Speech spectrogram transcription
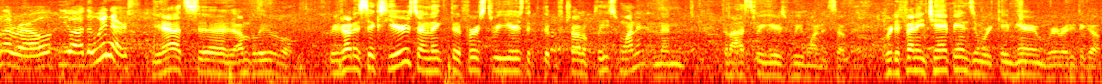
the row, you are the winners. Yeah, it's uh, unbelievable. We've done it six years, and I think the first three years the, the Toronto Police won it, and then the last three years we won it. So we're defending champions, and we came here and we're ready to go.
